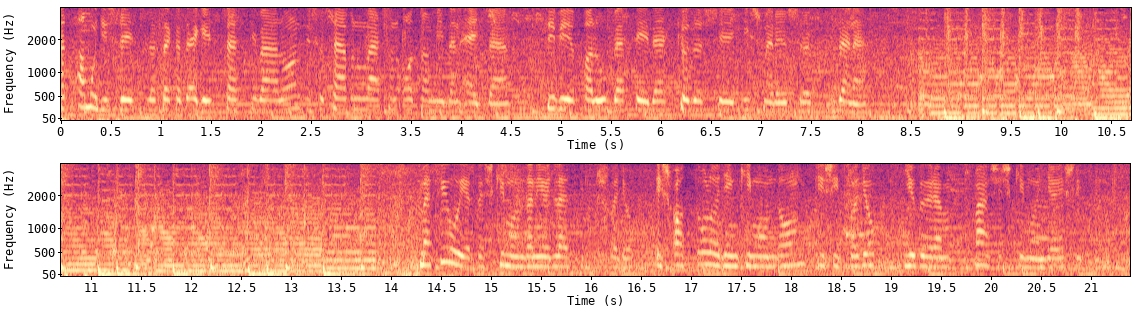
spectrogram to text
Mert amúgy is részt veszek az egész fesztiválon, és a felvonuláson ott van minden egyben. Civil falu, beszédek, közösség, ismerősök, zene. Mert jó érzés kimondani, hogy leszbikus vagyok. És attól, hogy én kimondom, és itt vagyok, jövőre más is kimondja, és itt lesz.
